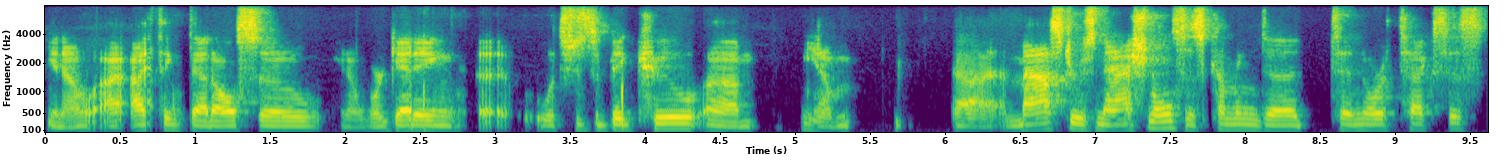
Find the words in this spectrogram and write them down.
you know, I, I, think that also, you know, we're getting, uh, which is a big coup. Um, you know, uh, Masters Nationals is coming to to North Texas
